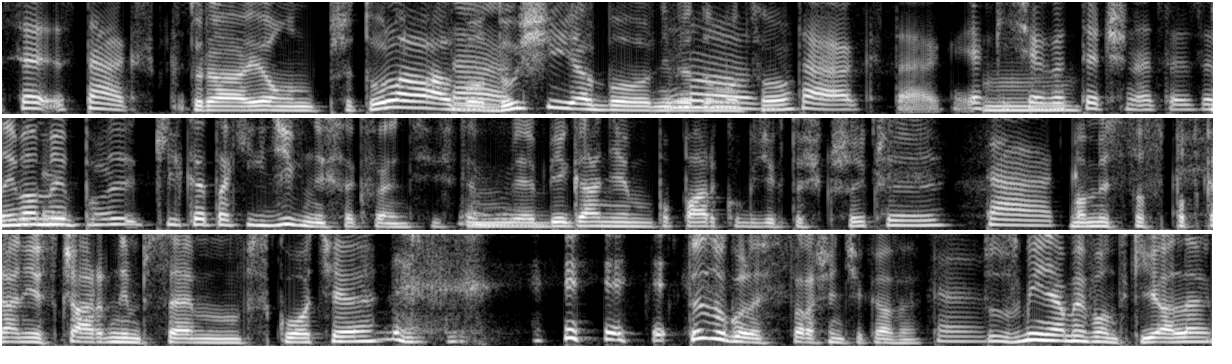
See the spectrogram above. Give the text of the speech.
Se, tak. która ją przytula, albo Tak. dusi, albo nie wiadomo no, co. Tak, tak. Jakieś Mm. erotyczne to jest No i mamy kilka takich dziwnych sekwencji z tym Mhm. bieganiem po parku, gdzie ktoś krzyczy. Tak. Mamy to spotkanie z czarnym psem w skłocie. To jest w ogóle strasznie ciekawe. Tak. Zmieniamy wątki, ale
